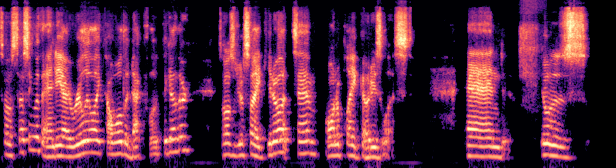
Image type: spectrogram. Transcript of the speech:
So I was testing with Andy. I really liked how well the deck flowed together. So I was just like, you know what, Sam, I want to play Cody's list. And it was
